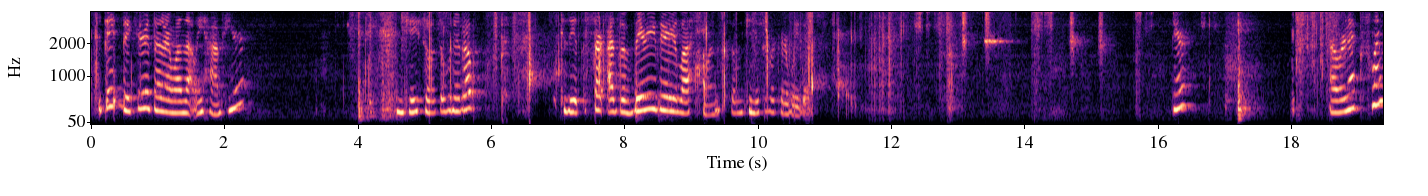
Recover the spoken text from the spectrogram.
It's a bit bigger than our one that we have here. Okay, so let's open it up because you have to start at the very, very last one. So we can just work our way there. There. Our next one.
